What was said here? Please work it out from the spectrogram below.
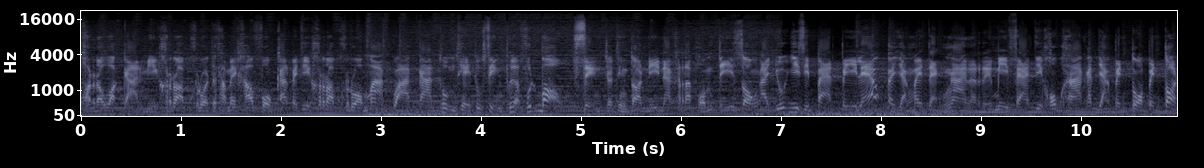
เพราะว่าการมีครอบครัวจะทำให้เขาโฟกัสไปที่ครอบครัวมากกว่าการทุ่มเททุกสิ่งเพื่อฟุตบอล ซึ่งจนถึงตอนนี้นะครับผมตีทรงอายุ 28 ปีแล้วก็ยังไม่แต่งงานหรือมีแฟนที่คบหากันอย่างเป็นตัวเป็นต้น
